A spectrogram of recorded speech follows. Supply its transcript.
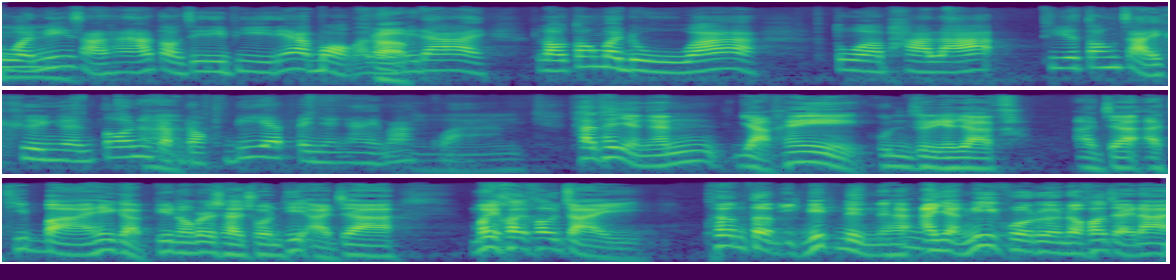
ตัวหนี้สาธารณะต่อ GDP เนี่ยบอกอะไรครับไม่ได้ เราต้องมาดูว่าตัวภาระที่จะต้องจ่ายคืนเงินต้นกับอ่าดอกเบี้ยเป็นยังไงมากกว่า ถ้าถ้าอย่างนั้นอยากให้คุณจริยาอาจจะอธิบายให้กับพี่น้องประชาชนที่อาจจะไม่ค่อยเข้าใจเพิ่มเติมอีกนิดหนึ่งนะฮะอะอย่างหนี้ครัวเรือนเราเข้าใจได้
